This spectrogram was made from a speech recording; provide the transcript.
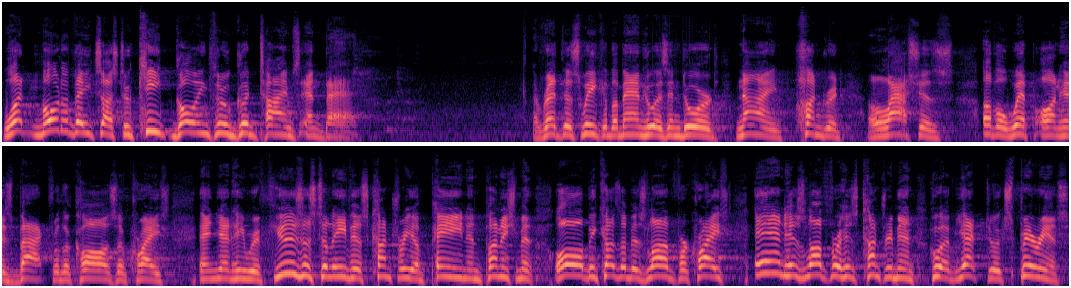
What motivates us to keep going through good times and bad? I read this week of a man who has endured 900 lashes of a whip on his back for the cause of Christ. And yet he refuses to leave his country of pain and punishment, all because of his love for Christ and his love for his countrymen who have yet to experience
